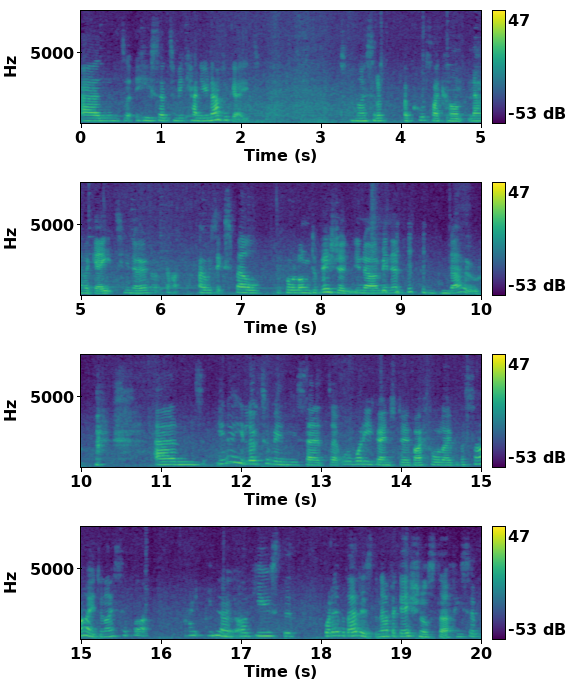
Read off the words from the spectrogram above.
and he said to me, "Can you navigate?" And I said, "Of course I can't navigate. You know, I was expelled before long division. You know, I mean, no." And you know, he looked at me and he said, "Well, what are you going to do if I fall over the side?" And I said, "Well, I, you know, I'll use the whatever that is, the navigational stuff." He said,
